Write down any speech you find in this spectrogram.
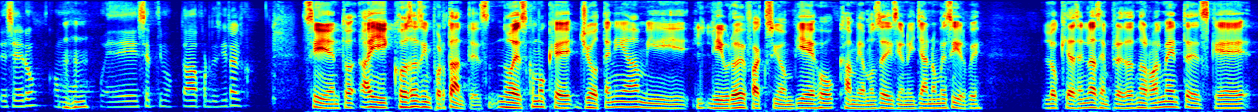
de cero, como Ujú. fue de séptima octava, por decir algo. Sí, entonces hay cosas importantes. No es como que yo tenía mi libro de facción viejo, cambiamos de edición y ya no me sirve. lo que hacen las empresas normalmente es que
